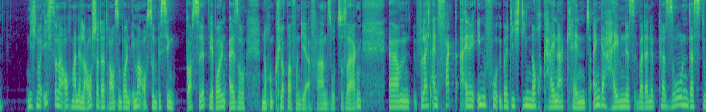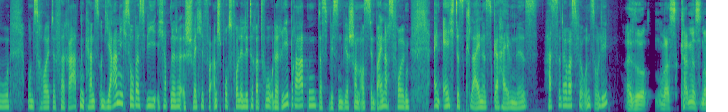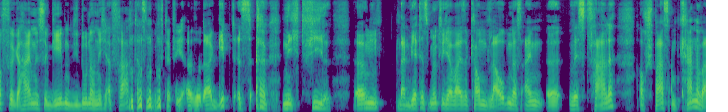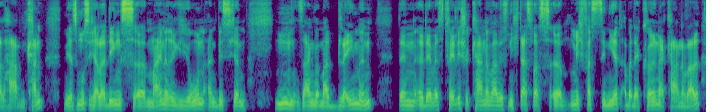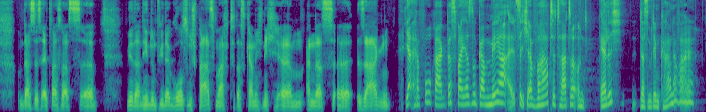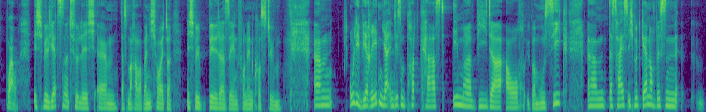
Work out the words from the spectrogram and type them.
nicht nur ich, sondern auch meine Lauscher da draußen wollen immer auch so ein bisschen Gossip. Wir wollen also noch einen Klopper von dir erfahren, sozusagen. Ähm, vielleicht ein Fakt, eine Info über dich, die noch keiner kennt. Ein Geheimnis über deine Person, das du uns heute verraten kannst. Und ja, nicht sowas wie, ich habe eine Schwäche für anspruchsvolle Literatur oder Rebraten. Das wissen wir schon aus den Weihnachtsfolgen. Ein echtes kleines Geheimnis. Hast du da was für uns, Uli? Also, was kann es noch für Geheimnisse geben, die du noch nicht erfragt hast, liebe Steffi? Also, da gibt es nicht viel. Ähm, man wird es möglicherweise kaum glauben, dass ein äh, Westfale auch Spaß am Karneval haben kann. Jetzt muss ich allerdings äh, meine Region ein bisschen, mh, hm, sagen wir mal, blamen denn äh, der westfälische Karneval ist nicht das, was äh, mich fasziniert, aber der Kölner Karneval. Und das ist etwas, was äh, mir dann hin und wieder großen Spaß macht. Das kann ich nicht ähm, anders äh, sagen. Ja, hervorragend. Das war ja sogar mehr, als ich erwartet hatte. Und ehrlich, das mit dem Karneval, Wow, ich will jetzt natürlich, ähm, das mache aber nicht heute, ich will Bilder sehen von den Kostümen. Ähm, Uli, wir reden ja in diesem Podcast immer wieder auch über Musik. Ähm, das heißt, ich würde gerne noch wissen,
